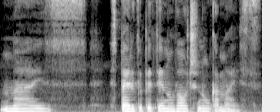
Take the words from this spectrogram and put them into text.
Mas espero que o PT não volte nunca mais.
